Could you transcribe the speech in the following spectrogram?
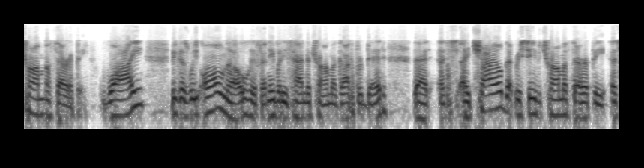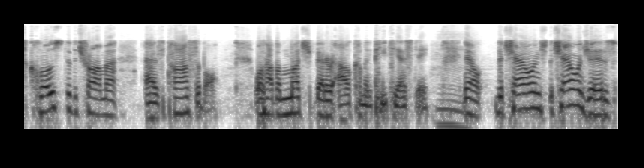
trauma therapy. Why? Because we all know, if anybody's had a trauma, God forbid, that a child that receives trauma therapy as close to the trauma as possible will have a much better outcome in PTSD. Hmm. Now, the challenge the challenge is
